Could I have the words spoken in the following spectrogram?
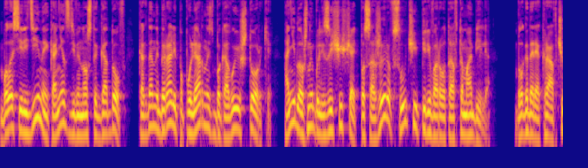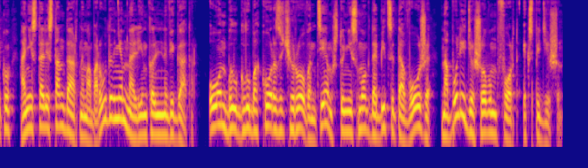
была середина и конец 90-х годов, когда набирали популярность боковые шторки. Они должны были защищать пассажиров в случае переворота автомобиля. Благодаря Кравчику они стали стандартным оборудованием на Lincoln Navigator. Он был глубоко разочарован тем, что не смог добиться того же на более дешевом Ford Expedition.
